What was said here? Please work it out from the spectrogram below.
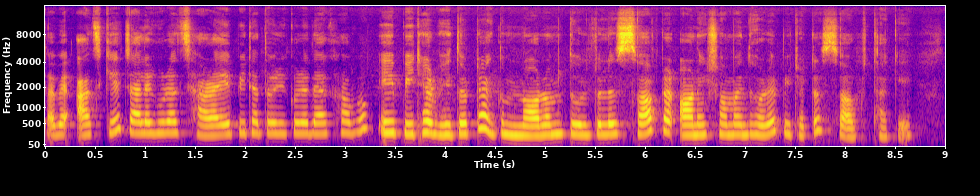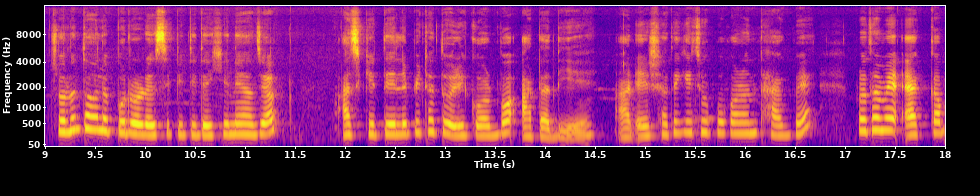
তবে আজকে চালের গুঁড়া ছাড়া এই পিঠা তৈরি করে দেখাবো। এই পিঠার ভেতরটা একদম নরম, তুলতুলে সফট আর অনেক সময় ধরে পিঠাটা সফট থাকে। চলুন তাহলে পুরো রেসিপিটি দেখে নেওয়া যাক। আজকে তেলে পিঠা তৈরি করব আটা দিয়ে। আর এর সাথে কিছু উপকরণ থাকবে প্রথমে এক কাপ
